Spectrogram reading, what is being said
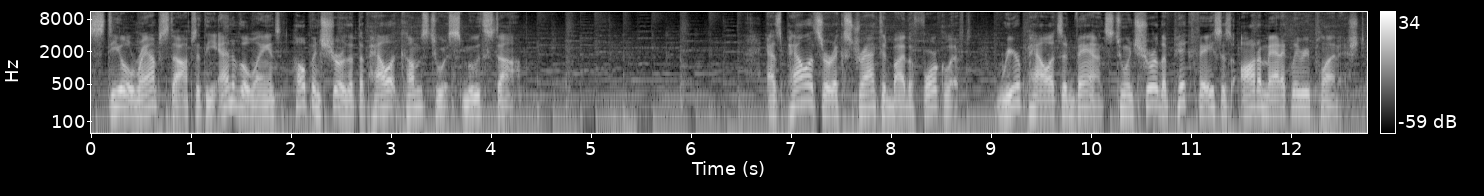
Steel ramp stops at the end of the lanes help ensure that the pallet comes to a smooth stop. As pallets are extracted by the forklift, rear pallets advance to ensure the pick face is automatically replenished.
